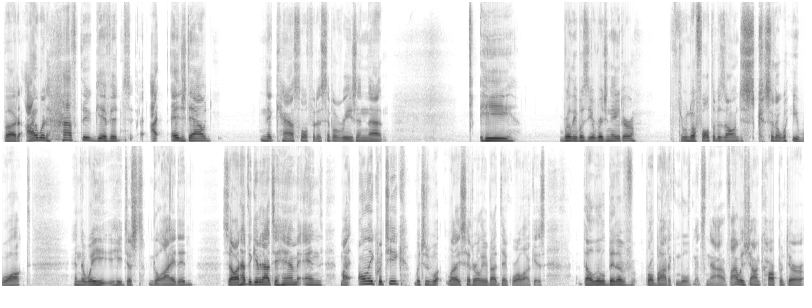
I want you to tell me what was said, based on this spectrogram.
But I would have to give it. I edged out Nick Castle for the simple reason that he really was the originator through no fault of his own, just because of the way he walked and the way he, he just glided. So I'd have to give it out to him. And my only critique, which is what, what I said earlier about Dick Warlock, is the little bit of robotic movements. Now, if I was John Carpenter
